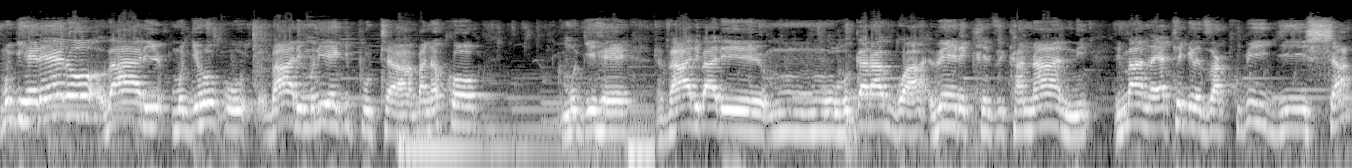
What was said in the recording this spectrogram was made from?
Mu gihe rero bari mu gihugu bari muri egiputa banako mu gihe bari bari mu bugaragwa berekeza i kanani imana yategereza kubigisha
